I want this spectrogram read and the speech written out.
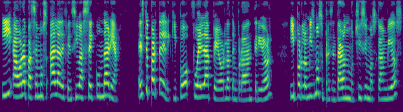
Y ahora pasemos a la defensiva secundaria. Este parte del equipo fue la peor la temporada anterior y por lo mismo se presentaron muchísimos cambios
